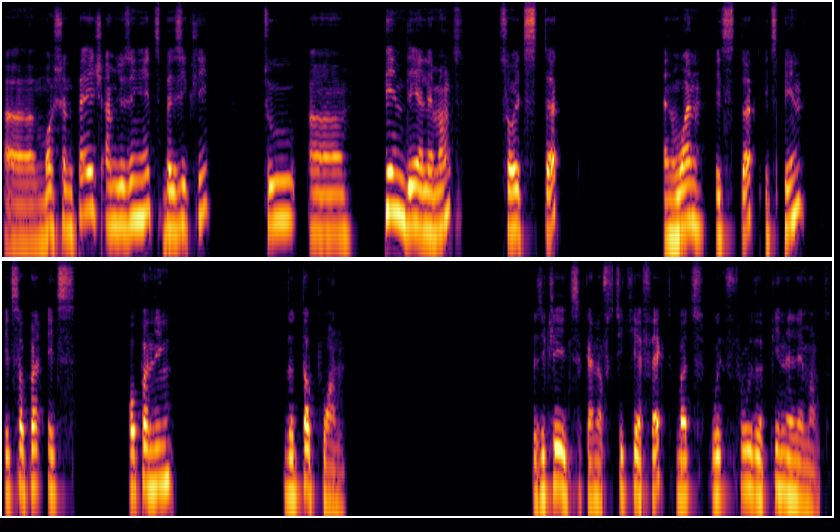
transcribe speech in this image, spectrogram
Uh, Motion.page, I'm using it basically to uh, pin the element so it's stuck. And when it's stuck, it's pinned, it's open, it's opening the top one. Basically, it's a kind of sticky effect, but with through the pin element.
